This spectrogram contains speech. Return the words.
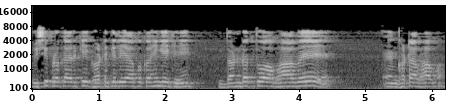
इसी प्रकार की घट के लिए आप कहेंगे कि दंडत्व अभाव घटा भाव।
